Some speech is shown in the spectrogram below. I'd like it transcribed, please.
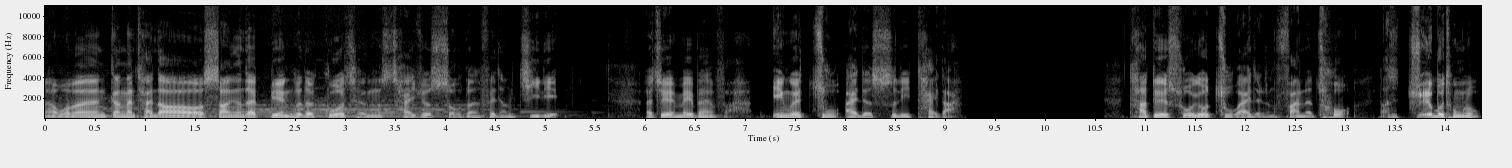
啊，我们刚刚谈到商鞅在变革的过程采取的手段非常激烈，呃，这也没办法，因为阻碍的势力太大。他对所有阻碍的人犯了错，那是绝不通融。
